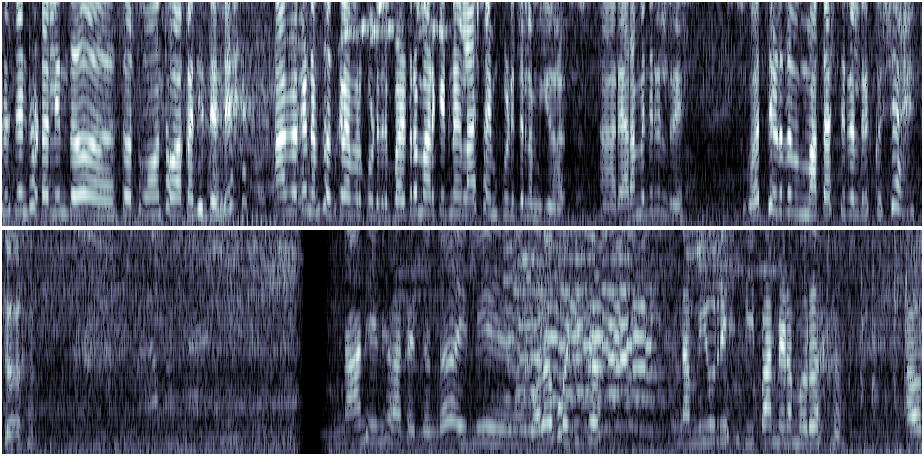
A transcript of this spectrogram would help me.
ಪ್ರೆಸಿಡೆಂಟ್ ಹೋಟೆಲಿಂದು ತೋರ್ಸ್ಕೊಂತ ಹೋಗಕತ್ತಿದ್ದೆ ರೀ ಆಮ್ಯಾಗ ನಮ್ಮ ಸಬ್ಸ್ಕ್ರೈಬರ್ ಕುಡಿದ್ರಿ. ಬಟ್ರ್ ಮಾರ್ಕೆಟ್ನಾಗ ಲಾಸ್ಟ್ ಟೈಮ್ ಕುಡಿದ್ರಿ ನಮ್ಗೆ ಇವರು. ಹಾಂ, ರೀ ಆರಾಮದಿರಲ್ರಿ ಗೊತ್ತಿಡ್ದು ಮಾತಾಡ್ತಿರಲ್ರಿ ಖುಷಿ ಆಯಿತು. ನಾನು ಏನು ಹೇಳಕೈದ್ನಿ ಅಂದ್ರೆ, ಇಲ್ಲಿ ಒಳಗೆ ಹೋಗಿದ್ದು ನಮ್ಮ ಇವ್ರಿ ದೀಪಾ ಮೇಡಮ್ ಅವರು, ಅವ್ರ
